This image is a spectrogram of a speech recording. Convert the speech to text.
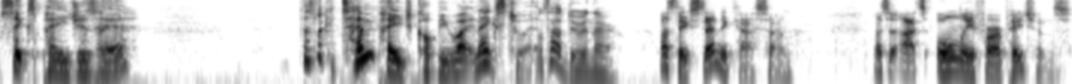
six pages Okay. here. There's like a ten-page copy right next to it. What's that doing there? That's the extended cast, Sam. That's that's only for our patrons.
